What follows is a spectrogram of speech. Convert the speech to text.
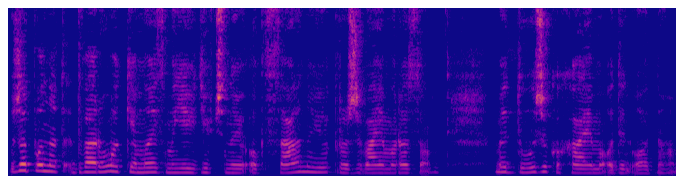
Уже понад два роки ми з моєю дівчиною Оксаною проживаємо разом. Ми дуже кохаємо один одного.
